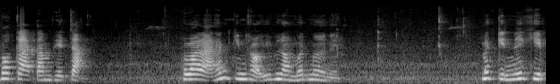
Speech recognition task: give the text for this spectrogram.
พราะกาตำเพชรจ้ะ เพราะว่าหลานท่านกินเขาวอยู่พี่น้องเมื่อมือนี่ไม่กินในคลิป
